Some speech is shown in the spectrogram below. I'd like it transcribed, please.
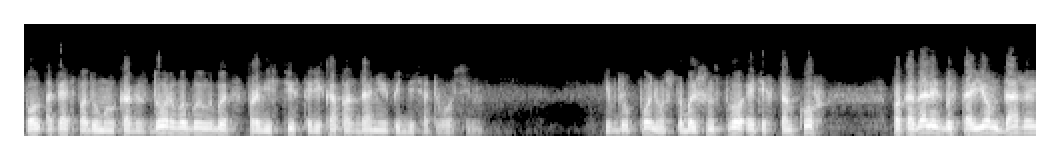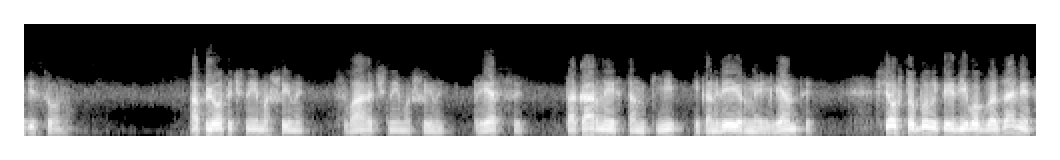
Пол опять подумал, как здорово было бы провести старика по зданию 58. И вдруг понял, что большинство этих станков показались бы старьем даже Эдисону. Оплеточные машины, сварочные машины, прессы, токарные станки и конвейерные ленты — все, что было перед его глазами,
